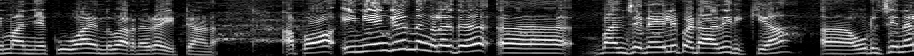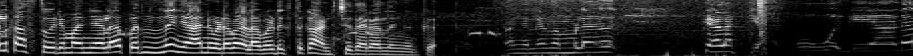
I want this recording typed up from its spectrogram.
ഈ മഞ്ഞക്കൂവ എന്ന് പറഞ്ഞ ഒരു ഐറ്റാണ് അപ്പോൾ ഇനിയെങ്കിലും നിങ്ങളിത് വഞ്ചനയിൽ പെടാതിരിക്കുക. ഒറിജിനൽ കസ്തൂരി മഞ്ഞൾ ഇപ്പം ഇന്ന് ഞാനിവിടെ വിളവെടുത്ത് കാണിച്ചു തരാം നിങ്ങൾക്ക്. അങ്ങനെ നമ്മൾ കിളയ്ക്കാൻ പോവുകയാണ്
